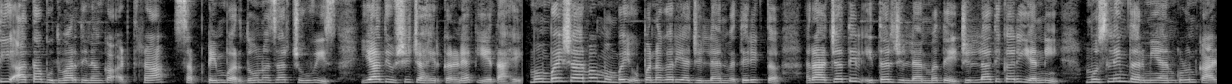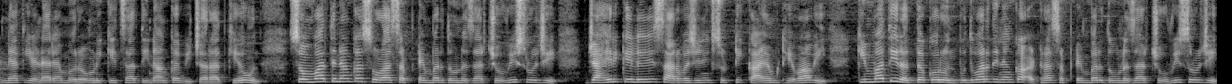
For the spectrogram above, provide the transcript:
ती आता बुधवार दिनांक अठरा सप्टेंबर दोन हजार चोवीस या दिवशी जाहीर करण्यात येत आहे. मुंबई शहर व मुंबई उपनगर या जिल्ह्यांव्यतिरिक्त राज्यातील इतर जिल्ह्यांमध्ये जिल्हाधिकारी यांनी मुस्लिम धर्मियांकडून काढण्यात येणाऱ्या मिरवणुकीचा दिनांक विचारात घेऊन सोमवार दिनांक सोळा सप्टेंबर दोन हजार चोवीस रोजी जाहीर केलेली सार्वजनिक सुट्टी कायम ठेवावी किंवा ती रद्द करून बुधवार दिनांक अठरा सप्टेंबर दोन हजार चोवीस रोजी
